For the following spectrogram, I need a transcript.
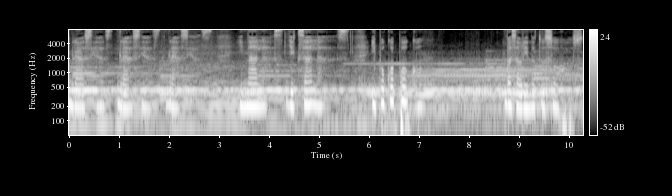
Gracias, gracias, gracias. Inhalas y exhalas y poco a poco vas abriendo tus ojos.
